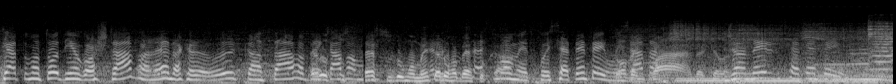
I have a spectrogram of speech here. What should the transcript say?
que a turma todinha gostava, né? Daquela, cantava, brincava era o sucesso muito. do momento era, era o Roberto Carlos. do momento, foi 71, Jovem exatamente. Guarda, aquela... Janeiro de 71.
